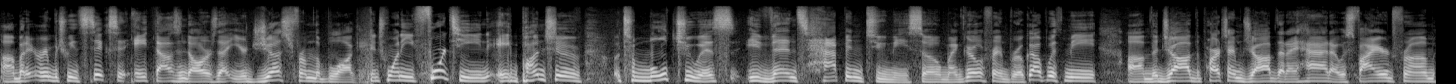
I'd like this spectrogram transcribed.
um, but I earned between six and eight thousand dollars that year just from the blogging. In 2014, a bunch of tumultuous events happened to me. So my girlfriend broke up with me. Um, the job, the part-time job that I had, I was fired from,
